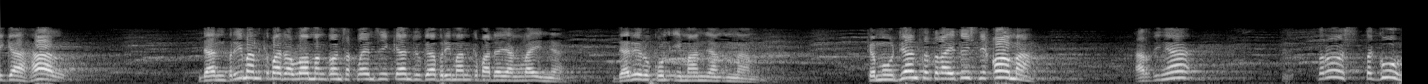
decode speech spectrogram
tiga hal. Dan beriman kepada Allah mengkonsekuensikan juga beriman kepada yang lainnya. Dari rukun iman yang enam. Kemudian setelah itu istiqomah. Artinya terus teguh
